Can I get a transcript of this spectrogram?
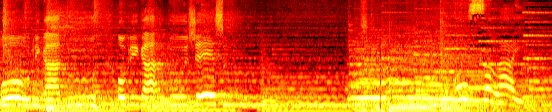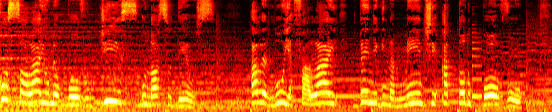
Obrigado, obrigado, Jesus. Consolai o meu povo, diz o nosso Deus. Aleluia, falai benignamente a todo o povo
